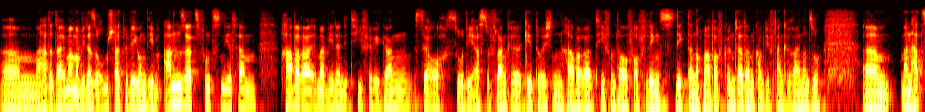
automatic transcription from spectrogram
Ähm, man hatte da immer mal wieder so Umschaltbewegungen, die im Ansatz funktioniert haben. Haberer immer wieder in die Tiefe gegangen. Ist ja auch so, die erste Flanke geht durch einen Haberer Tiefenlauf auf links, legt dann nochmal ab auf Günther, dann kommt die Flanke rein und so. Ähm, man hat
